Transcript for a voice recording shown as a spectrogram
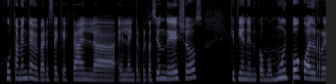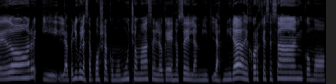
justamente me parece que está en la, en la interpretación de ellos, que tienen como muy poco alrededor y la película se apoya como mucho más en lo que es, no sé, la las miradas de Jorge Cezanne, como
